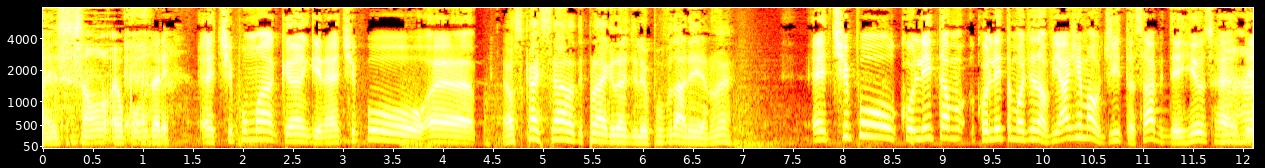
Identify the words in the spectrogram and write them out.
Não, esses são é o povo da areia. É tipo uma gangue, né? Tipo. É, É os Caissara de Praia Grande ali, o povo da areia, não é? é tipo colheita, colheita maldita, não, viagem maldita, sabe? The Hills, ha- Aham. the,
